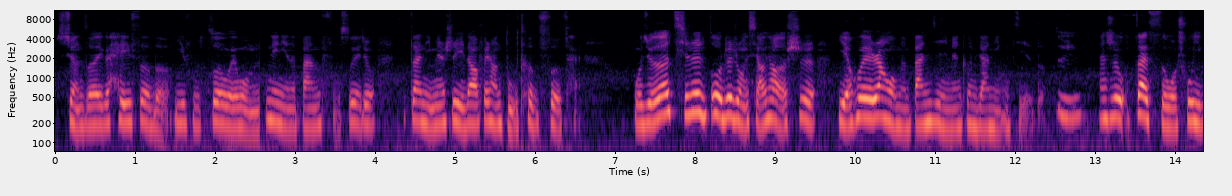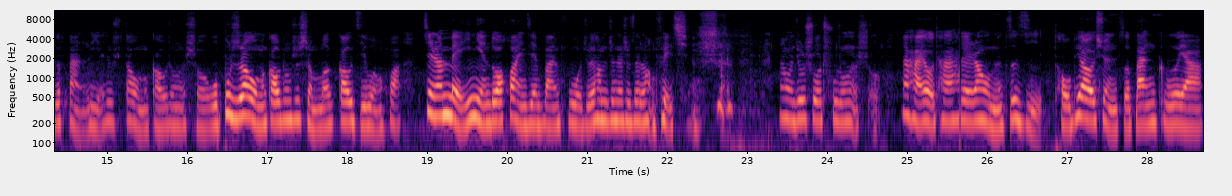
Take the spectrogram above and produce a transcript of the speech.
选择了一个黑色的衣服作为我们那年的班服，所以就在里面是一道非常独特的色彩。我觉得其实做这种小小的事，也会让我们班级里面更加凝结的。对，但是在此我出一个反例，就是到我们高中的时候，我不知道我们高中是什么高级文化，竟然每一年都要换一件班服，我觉得他们真的是在浪费钱。是 那我就说初中的时候，那还有他还得让我们自己投票选择班歌呀，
